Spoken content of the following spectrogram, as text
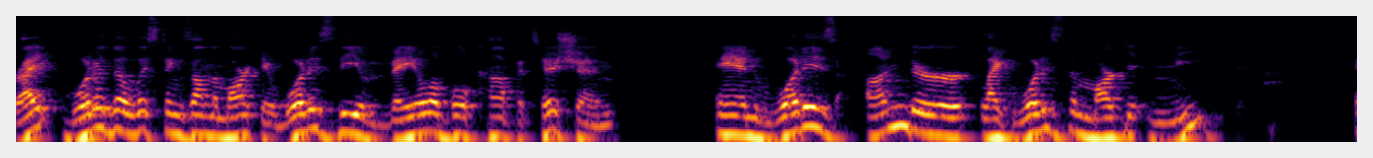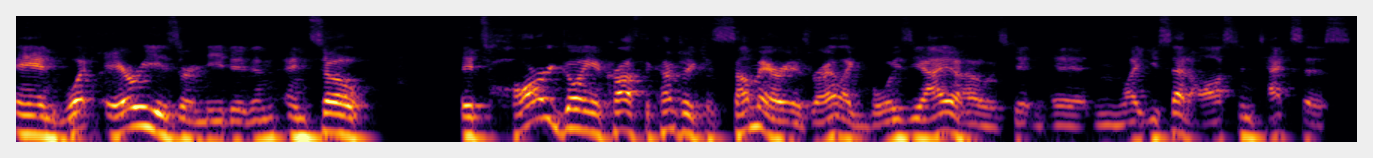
Right? What are the listings on the market? What is the available competition? And what is under like what does the market need? And what areas are needed? And and so it's hard going across the country because some areas right like boise idaho is getting hit and like you said austin texas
